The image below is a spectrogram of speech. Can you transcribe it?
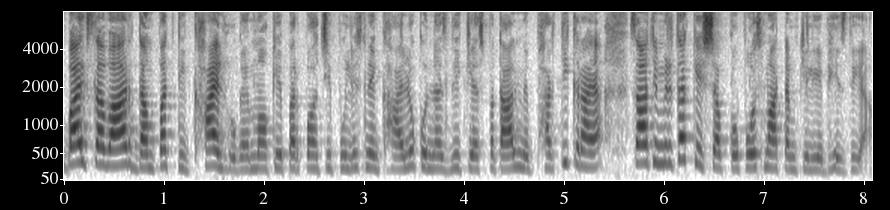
बाइक सवार दंपत्ति घायल हो गए। मौके पर पहुँची पुलिस ने घायलों को नजदीकी अस्पताल में भर्ती कराया, साथ ही मृतक के शव को पोस्टमार्टम के लिए भेज दिया।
